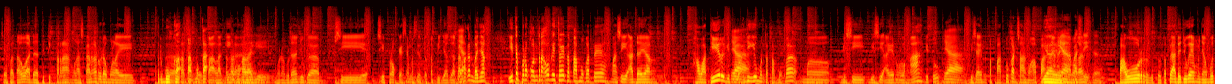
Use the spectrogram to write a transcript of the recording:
Siapa tahu ada titik terang lah. Sekarang kan udah mulai Terbuka. tatap Tatap muka. muka, lagi tatap kan. muka lagi. Mudah-mudahan juga si si prokesnya masih tetap dijaga. Karena Ya. kan banyak itu pro kontra oke coy tatap muka teh masih ada yang khawatir gitu. Ya. Anjing ieu mun tatap muka me, bisi bisi aya nu lengah gitu, Ya, bisa tetep patuh kan sanu apa Ya, Iya eta mah kan. Power gitu. Tapi ada juga yang menyambut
